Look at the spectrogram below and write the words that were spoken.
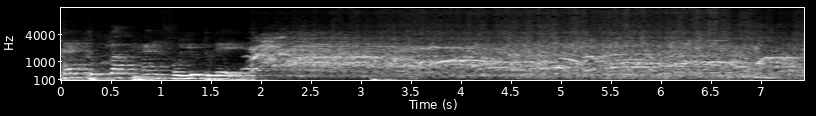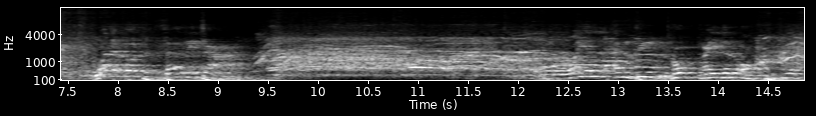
Then to clap hands for you today. Of previous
